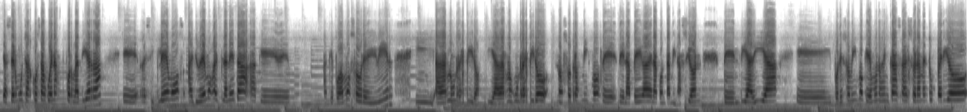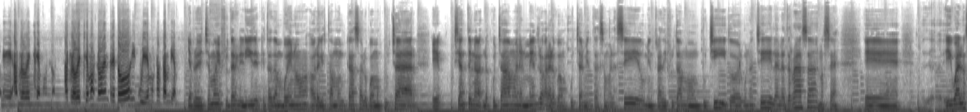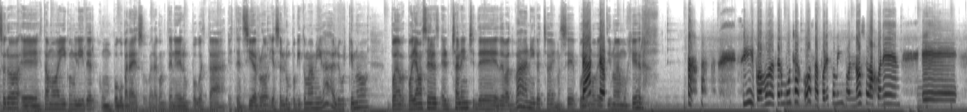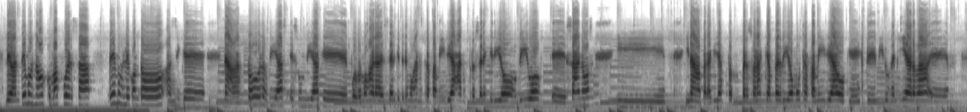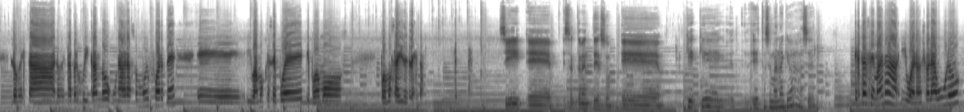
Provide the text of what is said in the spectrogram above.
hacer muchas cosas buenas por la Tierra, eh, reciclemos, ayudemos al planeta a que a que podamos sobrevivir y a darle un respiro y a darnos un respiro nosotros mismos de, de la pega, de la contaminación, del día a día eh, y por eso mismo quedémonos en casa, es solamente un periodo, eh, aprovechémoslo. Aprovechémonos entre todos y cuidémonos también. Y aprovechemos de disfrutar el líder que está tan bueno, ahora que estamos en casa lo podemos escuchar. Eh, si antes lo, escuchábamos en el metro, ahora lo podemos escuchar mientras hacemos el aseo, mientras disfrutamos un puchito, alguna chela en la terraza, no sé. Eh, igual nosotros eh, estamos ahí con Glitter un poco para eso, para contener un poco esta, este encierro y hacerlo un poquito más amigable, porque no? Podríamos hacer el, challenge de, de, Bad Bunny, ¿cachai? No sé, podemos vestirnos de mujer. sí, podemos hacer muchas cosas, por eso mismo, no se bajonen, eh, levantémonos con más fuerza, démosle con todo, así que nada, todos los días es un día que podemos agradecer que tenemos a nuestras familias, a nuestros seres queridos vivos, eh, sanos y, nada, para aquellas personas que han perdido mucha familia o que este virus de mierda eh, los está los está perjudicando, un abrazo muy fuerte eh, y vamos que se puede, que podemos podemos salir de esta. Sí, eh, exactamente eso. Eh, ¿qué, ¿Qué, esta semana qué vas a hacer? Esta semana, y bueno, yo laburo,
